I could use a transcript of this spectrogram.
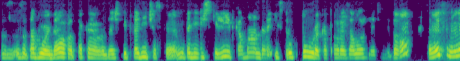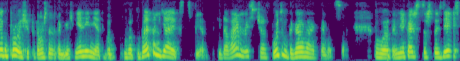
за тобой, да, вот такая вот, значит, методическая, методический лид, команда и структура, которая заложена этим лидом, становится намного проще, потому что ты говоришь, нет-нет-нет, вот, вот в этом я эксперт, и давай мы сейчас будем договариваться. Вот, и мне кажется, что здесь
